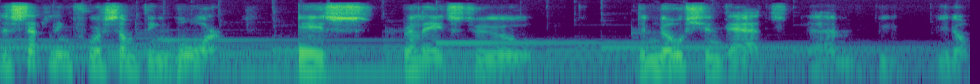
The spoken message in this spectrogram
the settling for something more is relates to the notion that, um, you know,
